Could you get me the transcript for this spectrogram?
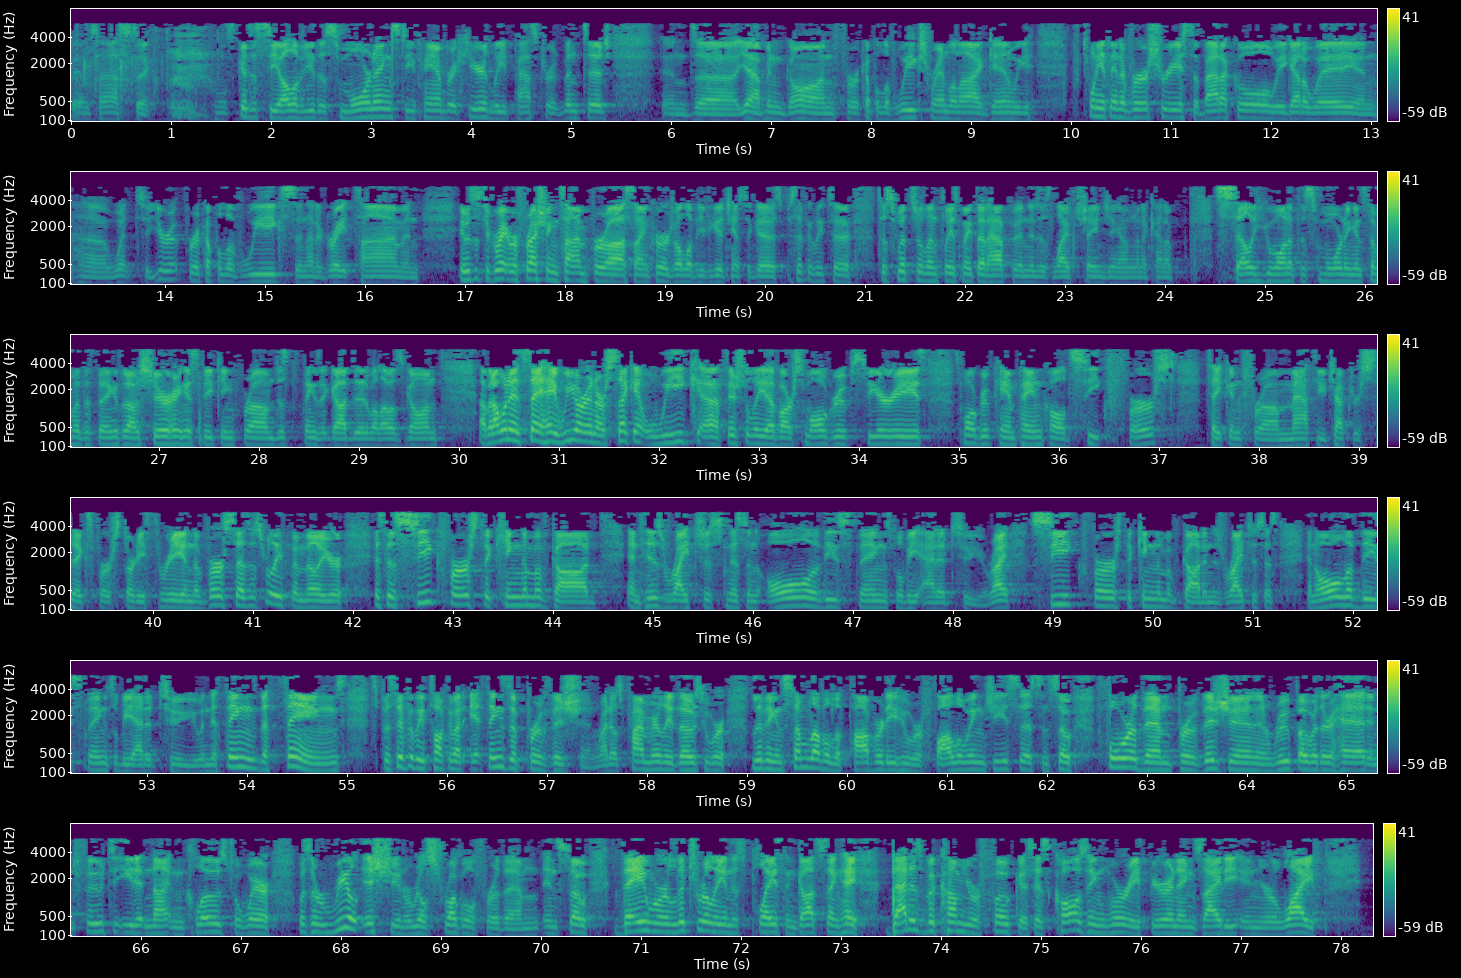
Fantastic. It's good to see all of you this morning. Steve Hambrick here, lead pastor at Vintage. And uh, yeah, I've been gone for a couple of weeks. Randall and I, again, we 20th anniversary sabbatical. We got away and uh, went to Europe for a couple of weeks and had a great time. And it was just a great, refreshing time for us. I encourage all of you, if you get a chance to go, specifically to, to Switzerland, please make that happen. It is life changing. I'm going to kind of sell you on it this morning and some of the things that I'm sharing and speaking from, just the things that God did while I was gone. Uh, but I wanted to say, hey, we are in our second week uh, officially of our small group series, small group campaign called Seek First taken from Matthew chapter 6 verse 33. And the verse says, it's really familiar. It says, seek first the kingdom of God and his righteousness and all of these things will be added to you, right? Seek first the kingdom of God and his righteousness and all of these things will be added to you. And the thing, the things specifically talked about eh, things of provision, right? It was primarily those who were living in some level of poverty who were following Jesus. And so for them, provision and roof over their head and food to eat at night and clothes to wear was a real issue and a real struggle for them. And so they were literally in this place and God's saying, hey, that has become your focus. It's causing worry, fear, and anxiety in your life.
